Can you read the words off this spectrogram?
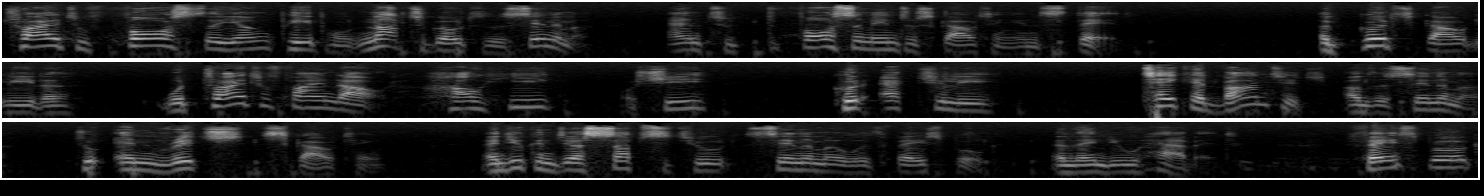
try to force the young people not to go to the cinema and to force them into scouting instead. A good scout leader would try to find out how he or she could actually take advantage of the cinema to enrich scouting. And you can just substitute cinema with Facebook, and then you have it. Facebook,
